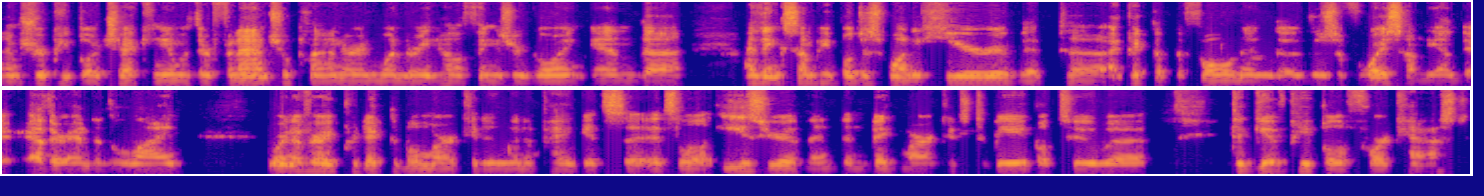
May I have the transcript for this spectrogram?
I'm sure people are checking in with their financial planner and wondering how things are going. And uh, I think some people just want to hear that uh, I picked up the phone and uh, there's a voice on the other end of the line we're in a very predictable market in Winnipeg. It's uh, it's a little easier than, than big markets to be able to uh, to give people a forecast.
